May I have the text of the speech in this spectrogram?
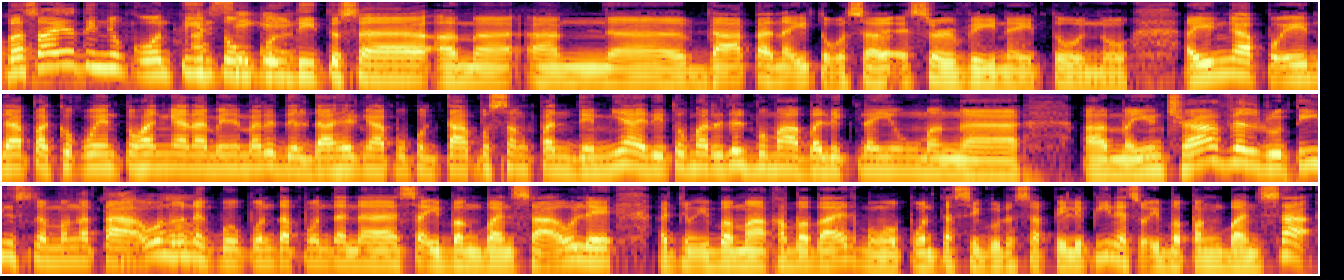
Basahin natin yung konti Ah, tungkol sige. dito sa um, uh, um, uh, data na ito, sa survey na ito, no? Ayun nga po, eh, napagkukwentuhan nga namin ni Maridel dahil nga po pagtapos ng pandemya, eh, dito Maridel, bumabalik na yung mga, um, yung travel routines ng mga tao, no? Oo. Nagpupunta-punta na sa ibang bansa uli at yung iba mga kababayan, pumupunta siguro sa Pilipinas o iba pang bansa.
